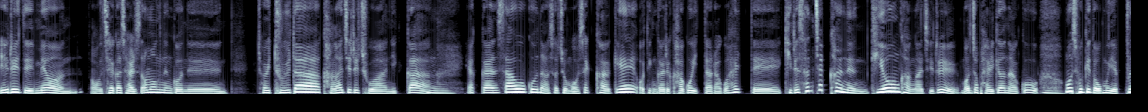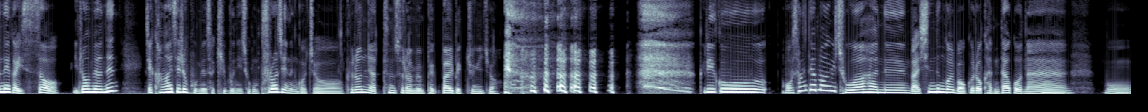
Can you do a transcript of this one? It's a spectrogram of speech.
예를 들면 어, 제가 잘 써먹는 거는 저희 둘 다 강아지를 좋아하니까 음. 약간 싸우고 나서 좀 어색하게 어딘가를 가고 있다라고 할 때 길에 산책하는 귀여운 강아지를 먼저 발견하고 음. 어머 저기 너무 예쁜 애가 있어 이러면은 이제 강아지를 보면서 기분이 조금 풀어지는 거죠. 그런 얕은 수라면 백발백중이죠. 그리고 뭐 상대방이 좋아하는 맛있는 걸 먹으러 간다거나 음. 뭐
